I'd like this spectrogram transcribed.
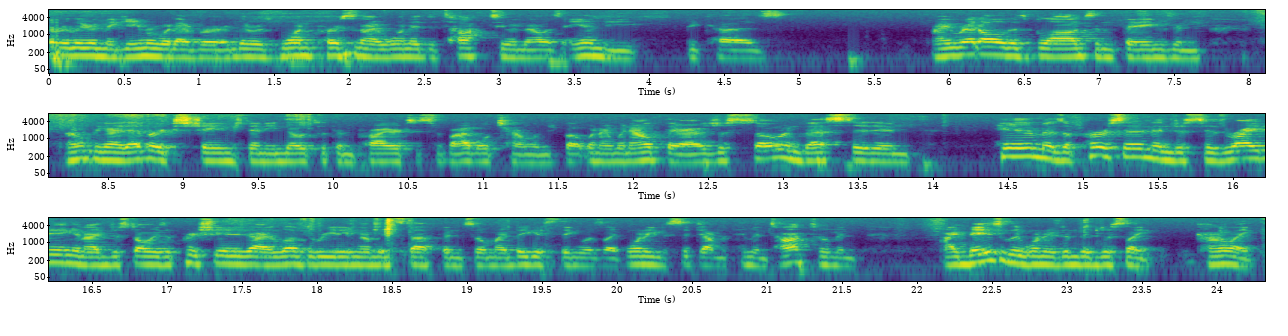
earlier in the game or whatever. There was one person I wanted to talk to, and that was Andy because I read all of his blogs and things and I don't think I'd ever exchanged any notes with him prior to Survival Challenge, but when I went out there, I was just so invested in him as a person and just his writing, and I just always appreciated it. I loved reading him and stuff, and so my biggest thing was like wanting to sit down with him and talk to him, and I basically wanted him to just like kind of like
